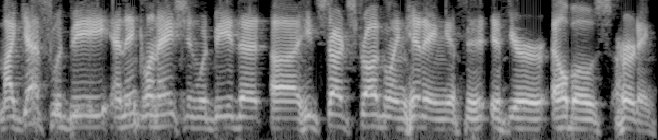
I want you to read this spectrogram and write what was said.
my guess would be an inclination would be that uh, he'd start struggling hitting if if your elbow's hurting.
